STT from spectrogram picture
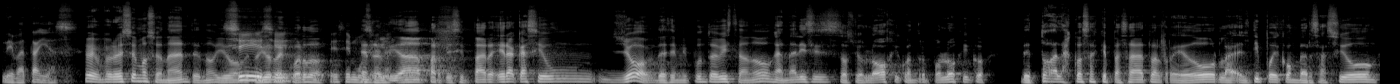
de batallas. Pero, es emocionante, ¿no? Yo, Sí, yo sí, recuerdo en realidad participar, era casi un, yo, desde mi punto de vista, ¿no? Un análisis sociológico, antropológico de todas las cosas que pasaba a tu alrededor, la- el tipo de conversación,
